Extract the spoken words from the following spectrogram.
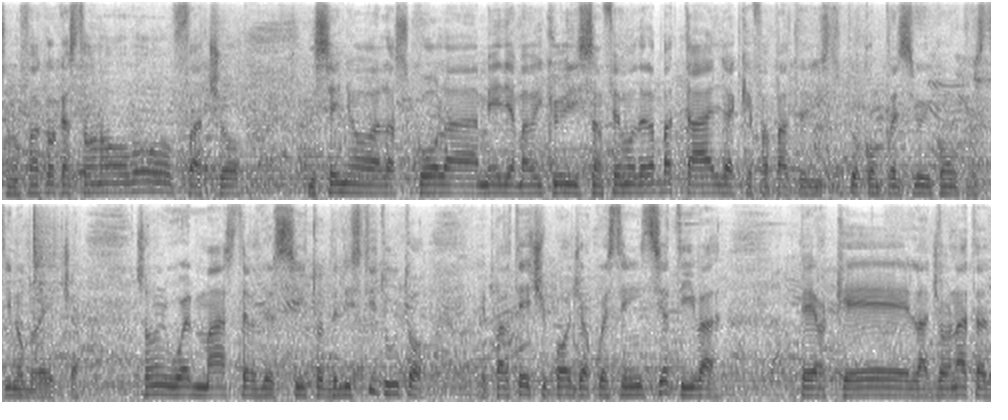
sono Franco Castronovo, faccio, insegno alla scuola media Marie di San Fermo della Battaglia che fa parte dell'Istituto Comprensivo di Comprestino Breccia. Sono il webmaster del sito dell'istituto e partecipo oggi a questa iniziativa perché la giornata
